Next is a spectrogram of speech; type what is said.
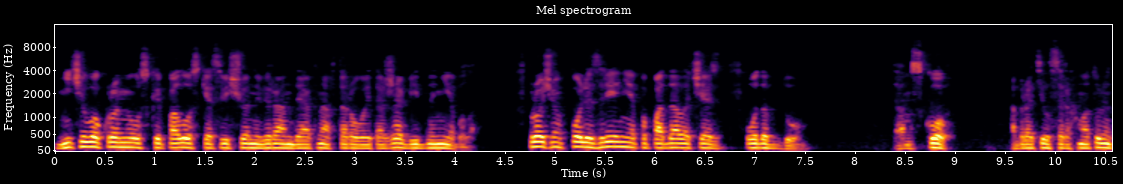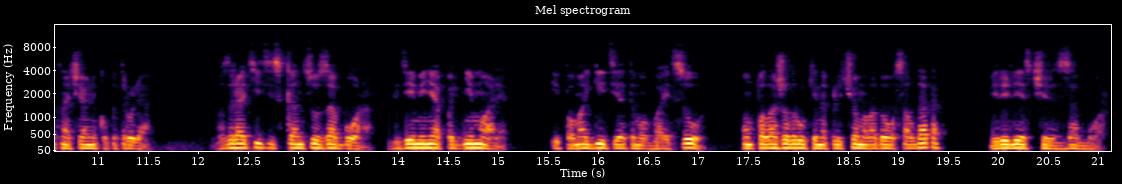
Ничего, кроме узкой полоски, освещенной веранды окна второго этажа, видно не было. Впрочем, в поле зрения попадала часть входа в дом. «Тамсков!» — обратился Рахматуллин к начальнику патруля. Возвратитесь к концу забора, где меня поднимали, и помогите этому бойцу, он положил руки на плечо молодого солдата, перелезть через забор.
